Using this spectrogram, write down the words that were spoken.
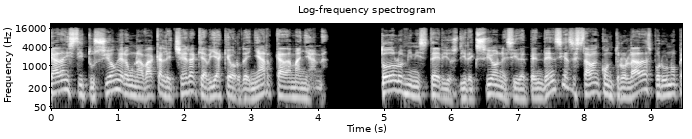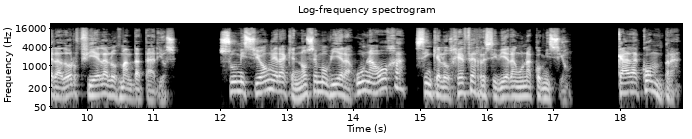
cada institución era una vaca lechera que había que ordeñar cada mañana. Todos los ministerios, direcciones y dependencias estaban controladas por un operador fiel a los mandatarios. Su misión era que no se moviera una hoja sin que los jefes recibieran una comisión. Cada compra,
